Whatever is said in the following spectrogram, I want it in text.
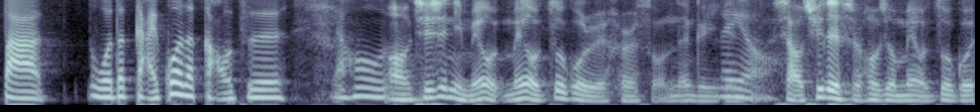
把我的改过的稿子，然后哦，其实你没有没有做过 rehearsal 那个演没有小区的时候就没有做过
